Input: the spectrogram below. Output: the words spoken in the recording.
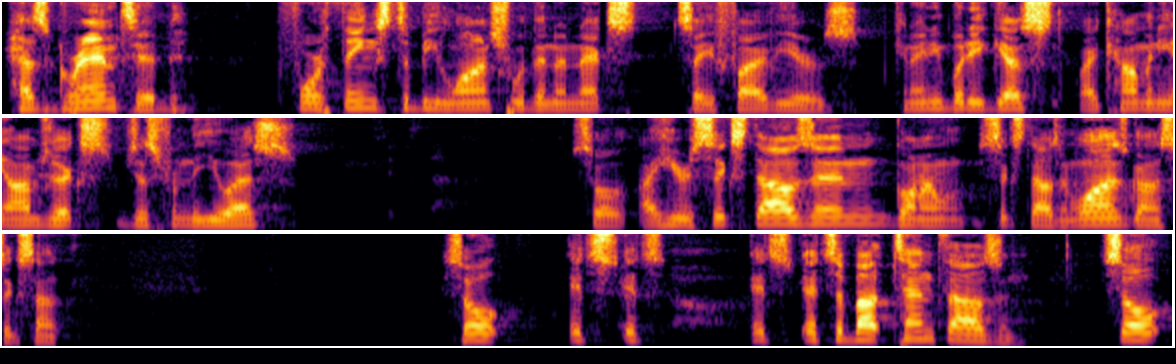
has granted for things to be launched within the next, say, five years? Can anybody guess like how many objects just from the US? So I hear 6,000, going on 6,001, going on 6,000. So it's, it's, it's, it's about 10,000. So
